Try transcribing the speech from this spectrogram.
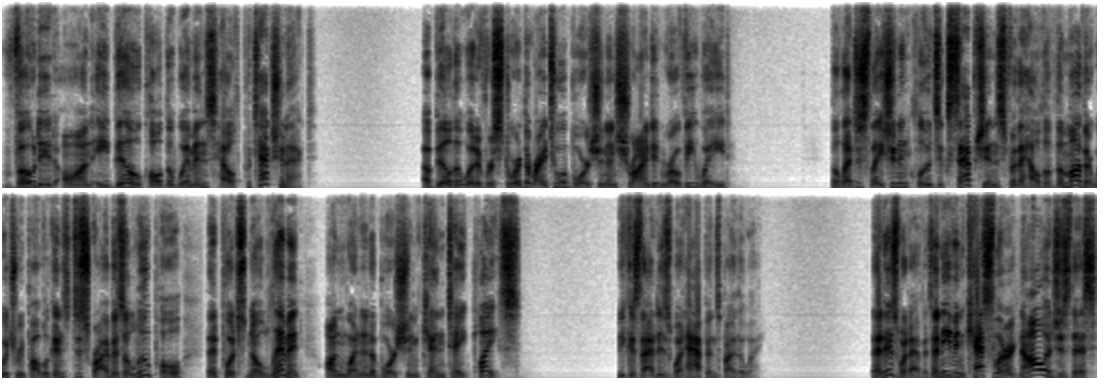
voted on a bill called the Women's Health Protection Act, a bill that would have restored the right to abortion enshrined in Roe v. Wade. The legislation includes exceptions for the health of the mother, which Republicans describe as a loophole that puts no limit on when an abortion can take place. Because that is what happens, by the way. That is what happens. And even Kessler acknowledges this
